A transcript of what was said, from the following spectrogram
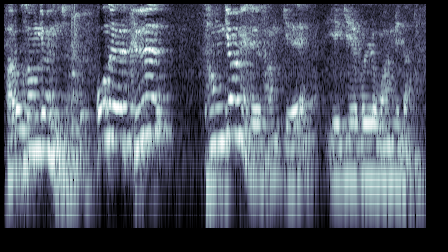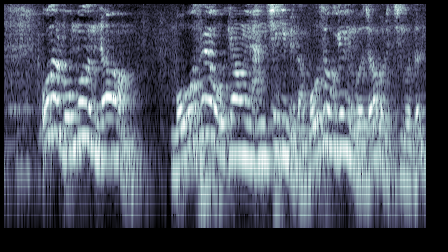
바로 성경이죠. 오늘 그 성경에 대해서 함께 얘기해 보려고 합니다. 오늘 본문은요, 모세오경의 한 책입니다. 모세오경이 뭐죠, 우리 친구들?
